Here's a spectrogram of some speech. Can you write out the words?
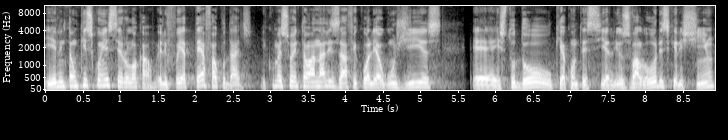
E ele então quis conhecer o local. Ele foi até a faculdade e começou então a analisar. Ficou ali alguns dias, é, estudou o que acontecia ali, os valores que eles tinham.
